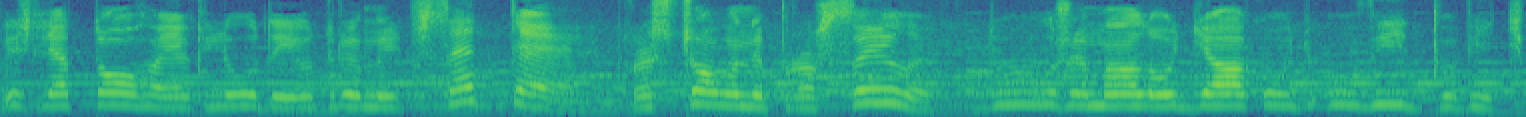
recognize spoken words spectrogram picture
Після того, як люди отримують все те, про що вони просили, дуже мало дякують у відповідь.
